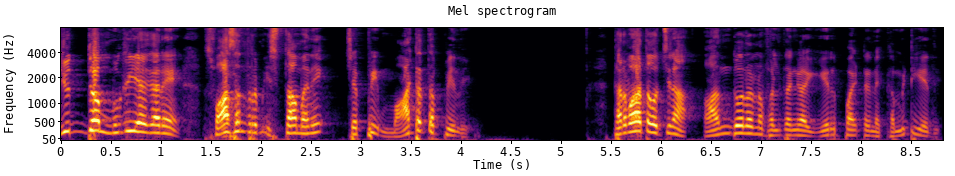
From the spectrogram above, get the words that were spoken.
యుద్ధం ముగియగానే స్వాతంత్రం ఇస్తామని చెప్పి మాట తప్పింది. తర్వాత వచ్చిన ఆందోళన ఫలితంగా ఏర్పాటైన కమిటీ ఏది?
